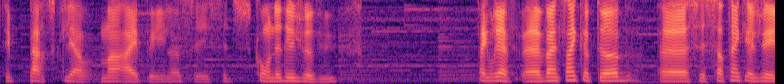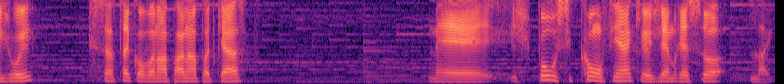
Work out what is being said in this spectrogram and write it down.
c'est particulièrement hypé. là. C'est c'est ce qu'on a déjà vu. Fait que bref, euh, 25 octobre, euh, c'est certain que je vais jouer. C'est certain qu'on va en parler en podcast. Mais je suis pas aussi confiant que je l'aimerais ça light.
